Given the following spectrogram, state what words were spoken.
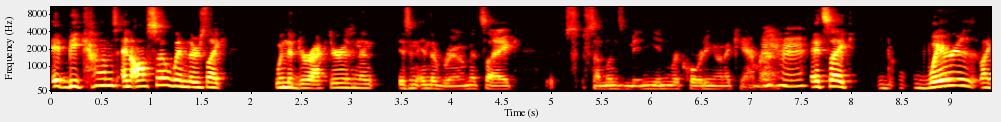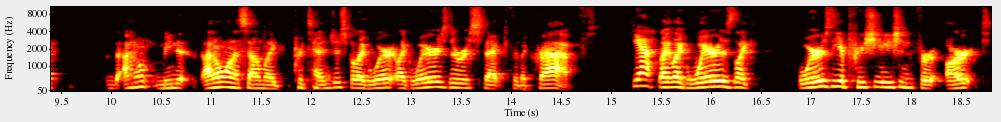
it becomes, and also when there's like when the director isn't in, isn't in the room, it's like someone's minion recording on a camera. Mhm. It's like where is like I don't mean it. I don't want to sound like pretentious, but like where like where is the respect for the craft? Yeah, Like like where is like where is the appreciation for art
